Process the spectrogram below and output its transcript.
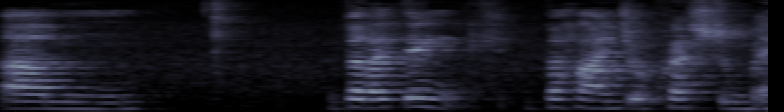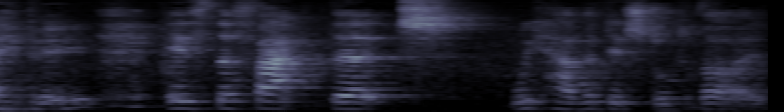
Um, but I think behind your question, maybe, is the fact that we have a digital divide.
